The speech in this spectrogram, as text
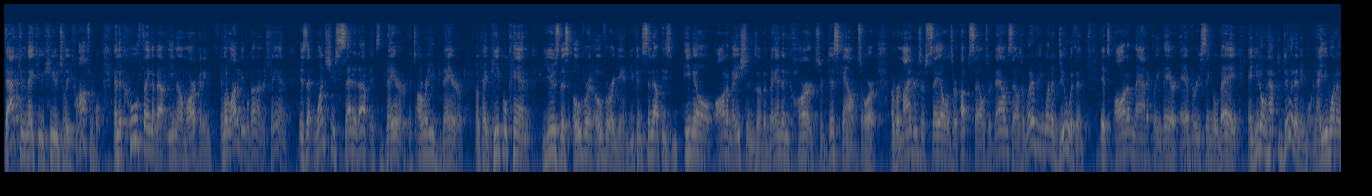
That can make you hugely profitable. And the cool thing about email marketing and what a lot of people don't understand is that once you set it up it's there. It's already there okay? People can use this over and over again. You can send out these email automations of abandoned carts or discounts or uh, reminders of sales or upsells or downsells or whatever you want to do with it it's automatically there every single day and you don't have to do it anymore. Now you want to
